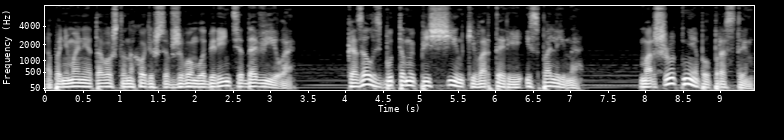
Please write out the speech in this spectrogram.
а понимание того, что находишься в живом лабиринте, давило. Казалось, будто мы песчинки в артерии Исполина. Маршрут не был простым.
